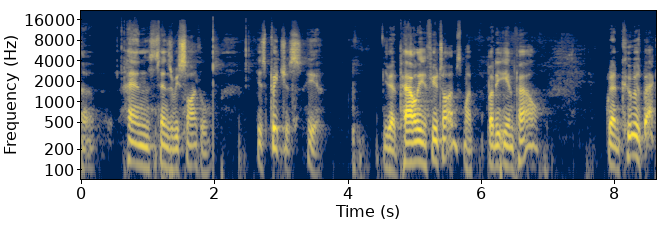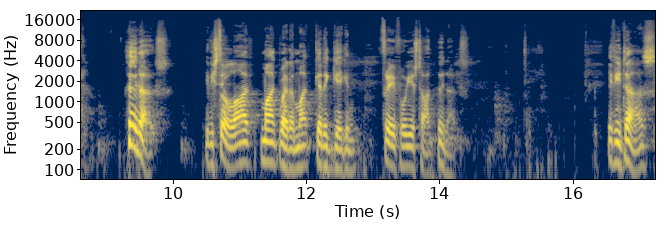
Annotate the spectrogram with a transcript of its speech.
uh, tends to recycle his preachers here. You've had Powley a few times, my buddy Ian Powell. Graham Koo is back. Who knows? If he's still alive, Mike Raiter might get a gig in three or four years' time. Who knows? If he does,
